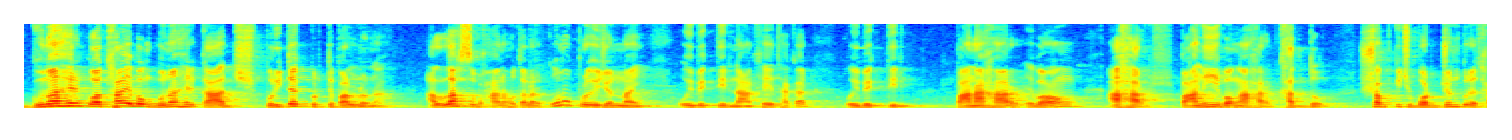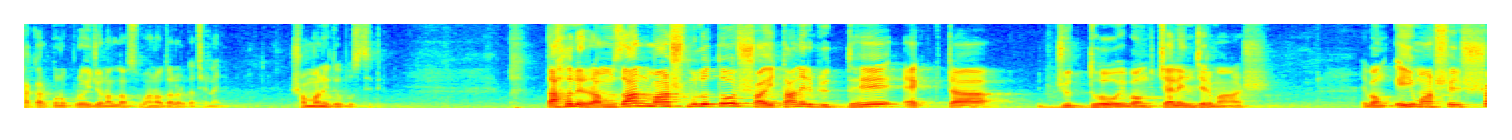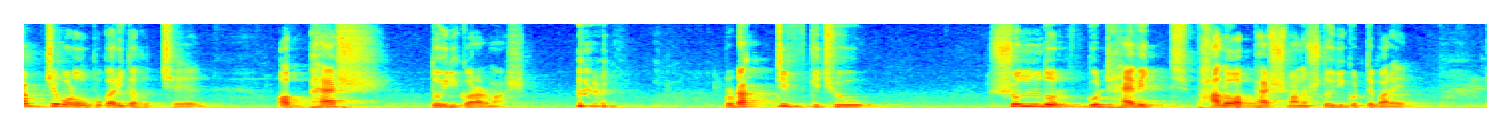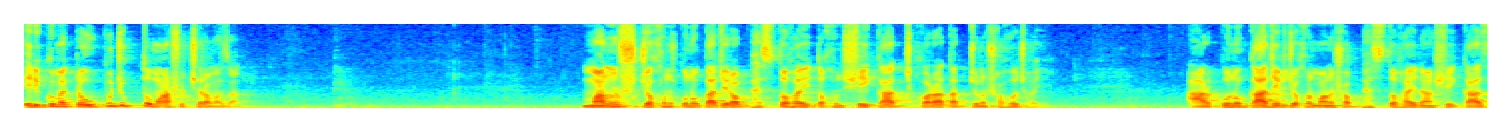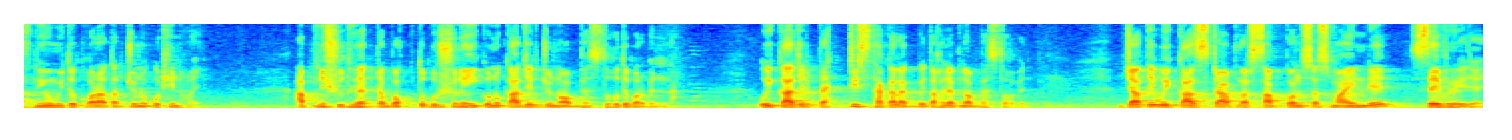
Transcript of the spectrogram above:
গুনাহের কথা এবং গুনাহের কাজ পরিত্যাগ করতে পারল না। আল্লাহ সুবাহানহতালার কোনো প্রয়োজন নাই ওই ব্যক্তির না খেয়ে থাকার, ওই ব্যক্তির পানাহার এবং আহার, পানি এবং আহার, খাদ্য সব কিছু বর্জন করে থাকার কোনো প্রয়োজন আল্লাহ সুবাহানতালার কাছে নাই। সম্মানিত উপস্থিতি। তাহলে রমজান মাস মূলত শয়তানের বিরুদ্ধে একটা যুদ্ধ এবং চ্যালেঞ্জের মাস। এবং এই মাসের সবচেয়ে বড় উপকারিতা হচ্ছে অভ্যাস তৈরি করার মাস। প্রোডাক্টিভ কিছু সুন্দর গুড হ্যাবিট ভালো অভ্যাস মানুষ তৈরি করতে পারে, এরকম একটা উপযুক্ত মাস হচ্ছে রমাজান। মানুষ যখন কোনো কাজের অভ্যস্ত হয়, তখন সেই কাজ করা তার জন্য সহজ হয়। আর কোনো কাজের যখন মানুষ অভ্যস্ত হয় না, সেই কাজ নিয়মিত করা তার জন্য কঠিন হয়। আপনি শুধু একটা বক্তব্য শুনেই কোনো কাজের জন্য অভ্যস্ত হতে পারবেন না। ওই কাজের প্র্যাকটিস থাকা লাগবে, তাহলে আপনি অভ্যস্ত হবেন। যাতে ওই কাজটা আপনার সাবকনসিয়াস মাইন্ডে সেভ হয়ে যায়।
